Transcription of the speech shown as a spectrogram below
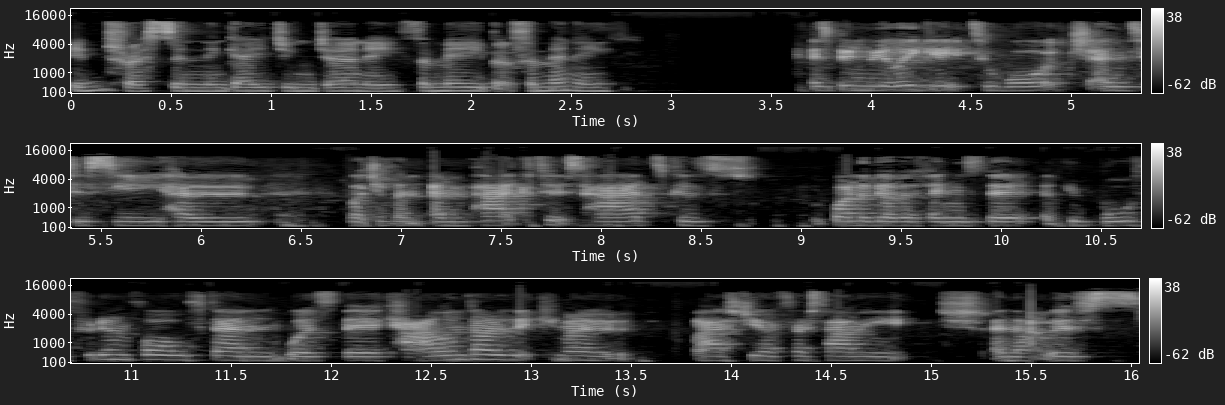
interesting and engaging journey for me but for many. It's been really great to watch and to see how much of an impact it's had because one of the other things that you both were involved in was the calendar that came out last year for SAMH, and that was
